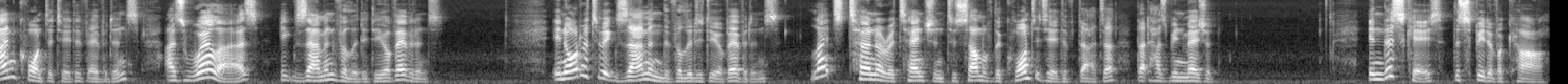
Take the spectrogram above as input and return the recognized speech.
and quantitative evidence, as well as examine validity of evidence. In order to examine the validity of evidence, Let's turn our attention to some of the quantitative data that has been measured. In this case, the speed of a car.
